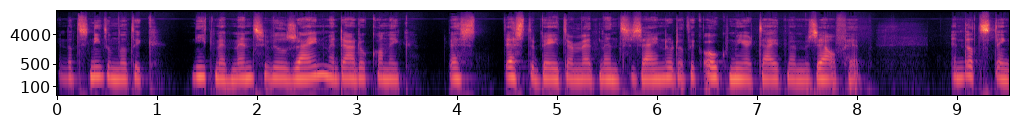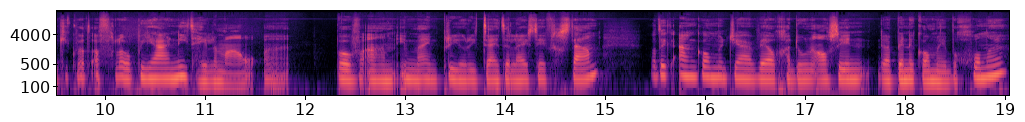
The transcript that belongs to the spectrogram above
En dat is niet omdat ik niet met mensen wil zijn, maar daardoor kan ik best des te beter met mensen zijn, doordat ik ook meer tijd met mezelf heb. En dat is denk ik wat afgelopen jaar niet helemaal eh, bovenaan in mijn prioriteitenlijst heeft gestaan. Wat ik aankomend jaar wel ga doen, als in, daar ben ik al mee begonnen,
